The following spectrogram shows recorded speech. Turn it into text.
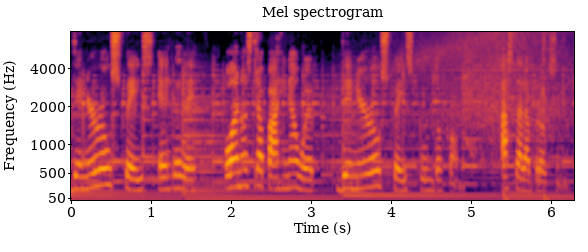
de Neurospace RD o a nuestra página web de neurospace.com. Hasta la próxima.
